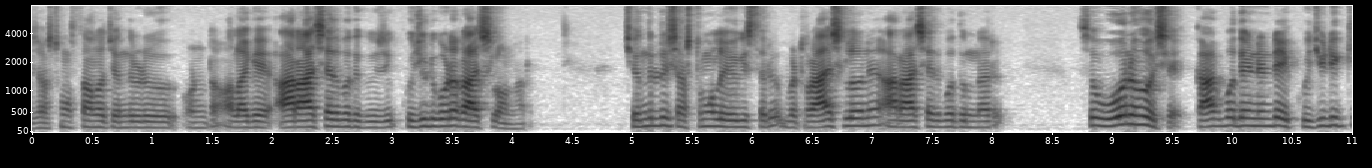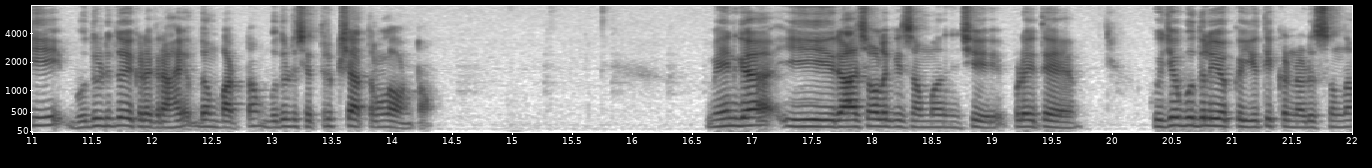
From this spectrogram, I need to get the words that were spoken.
షష్టమ స్థానంలో చంద్రుడు ఉంటాం. అలాగే ఆ రాశాధిపతి కుజు కుజుడు కూడా రాశిలో ఉన్నారు. చంద్రుడు షష్టమంలో యోగిస్తారు బట్ రాశిలోనే ఆ రాశాధిపతి ఉన్నారు. సో ఓన్ హోసే కాకపోతే ఏంటంటే ఈ కుజుడికి బుధుడితో ఇక్కడ గ్రహయుద్ధం పట్టడం బుధుడు శత్రుక్షేత్రంలో ఉంటాం. మెయిన్గా ఈ రాశి వాళ్ళకి సంబంధించి ఎప్పుడైతే కుజబుద్ధుల యొక్క యుతి ఇక్కడ నడుస్తుందో?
